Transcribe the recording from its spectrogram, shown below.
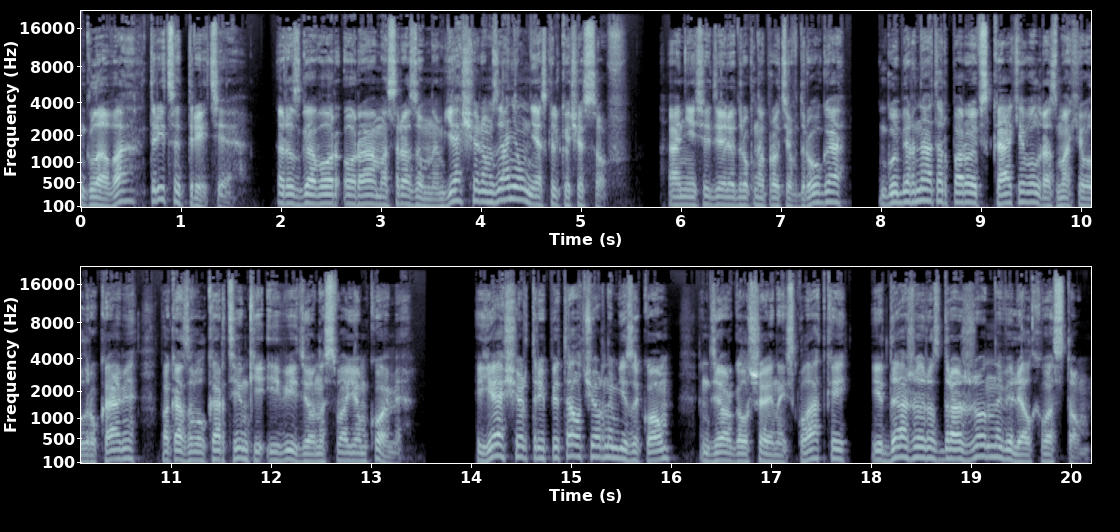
Глава 33. Разговор о Рама с разумным ящером занял несколько часов. Они сидели друг напротив друга. Губернатор порой вскакивал, размахивал руками, показывал картинки и видео на своем коме. Ящер трепетал черным языком, дергал шейной складкой и даже раздраженно вилял хвостом.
